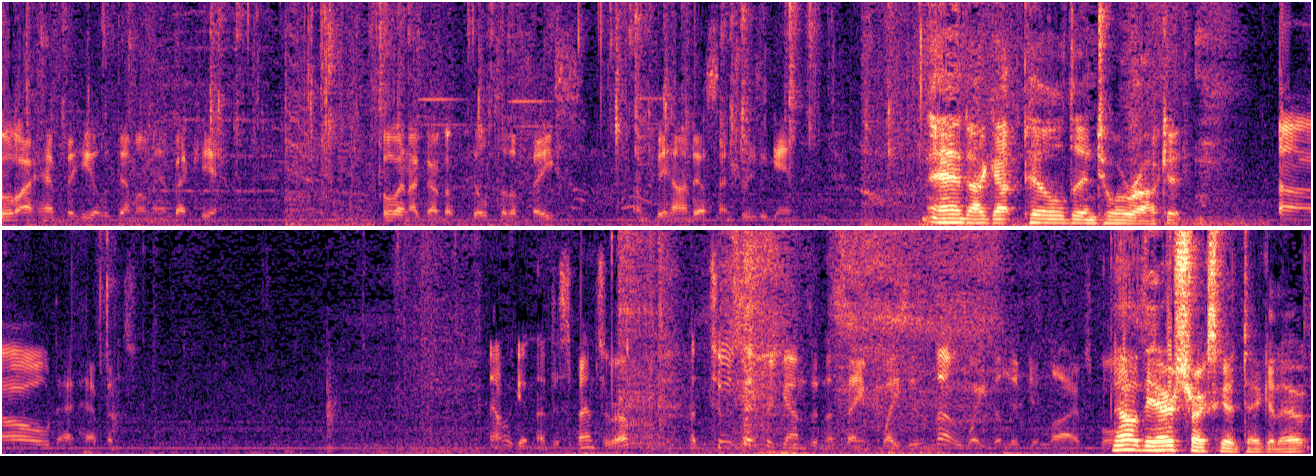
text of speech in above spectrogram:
Oh, I have to heal the demo man back here. Oh, and I got a pill to the face. I'm behind our sentries again. And I got pilled into a rocket. Oh, that happens. Now we're getting a dispenser up. But two sentry guns in the same place is no way to live your lives, boys. No, the airstrike's gonna take it out.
